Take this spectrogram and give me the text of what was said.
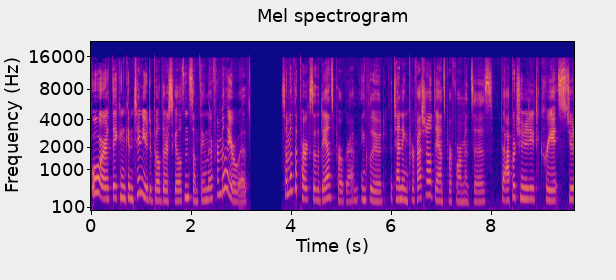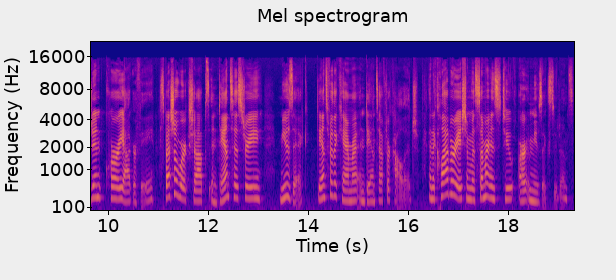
or they can continue to build their skills in something they're familiar with. Some of the perks of the dance program include attending professional dance performances, the opportunity to create student choreography, special workshops in dance history, music, dance for the camera, and dance after college and a collaboration with Summer Institute art and music students.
